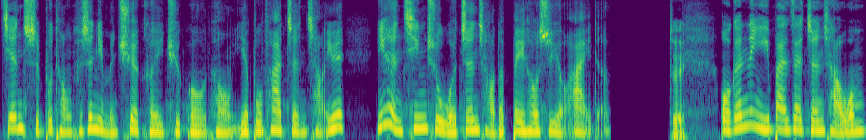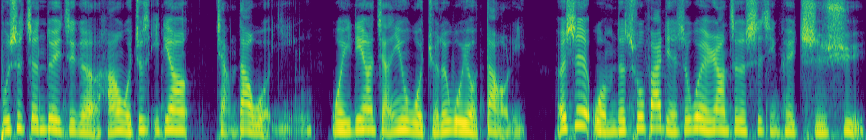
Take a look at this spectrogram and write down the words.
坚持不同，可是你们却可以去沟通，也不怕争吵，因为你很清楚，我争吵的背后是有爱的。对我跟另一半在争吵，我们不是针对这个，好像我就是一定要讲到我赢，我一定要讲，因为我觉得我有道理，而是我们的出发点是为了让这个事情可以持续，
